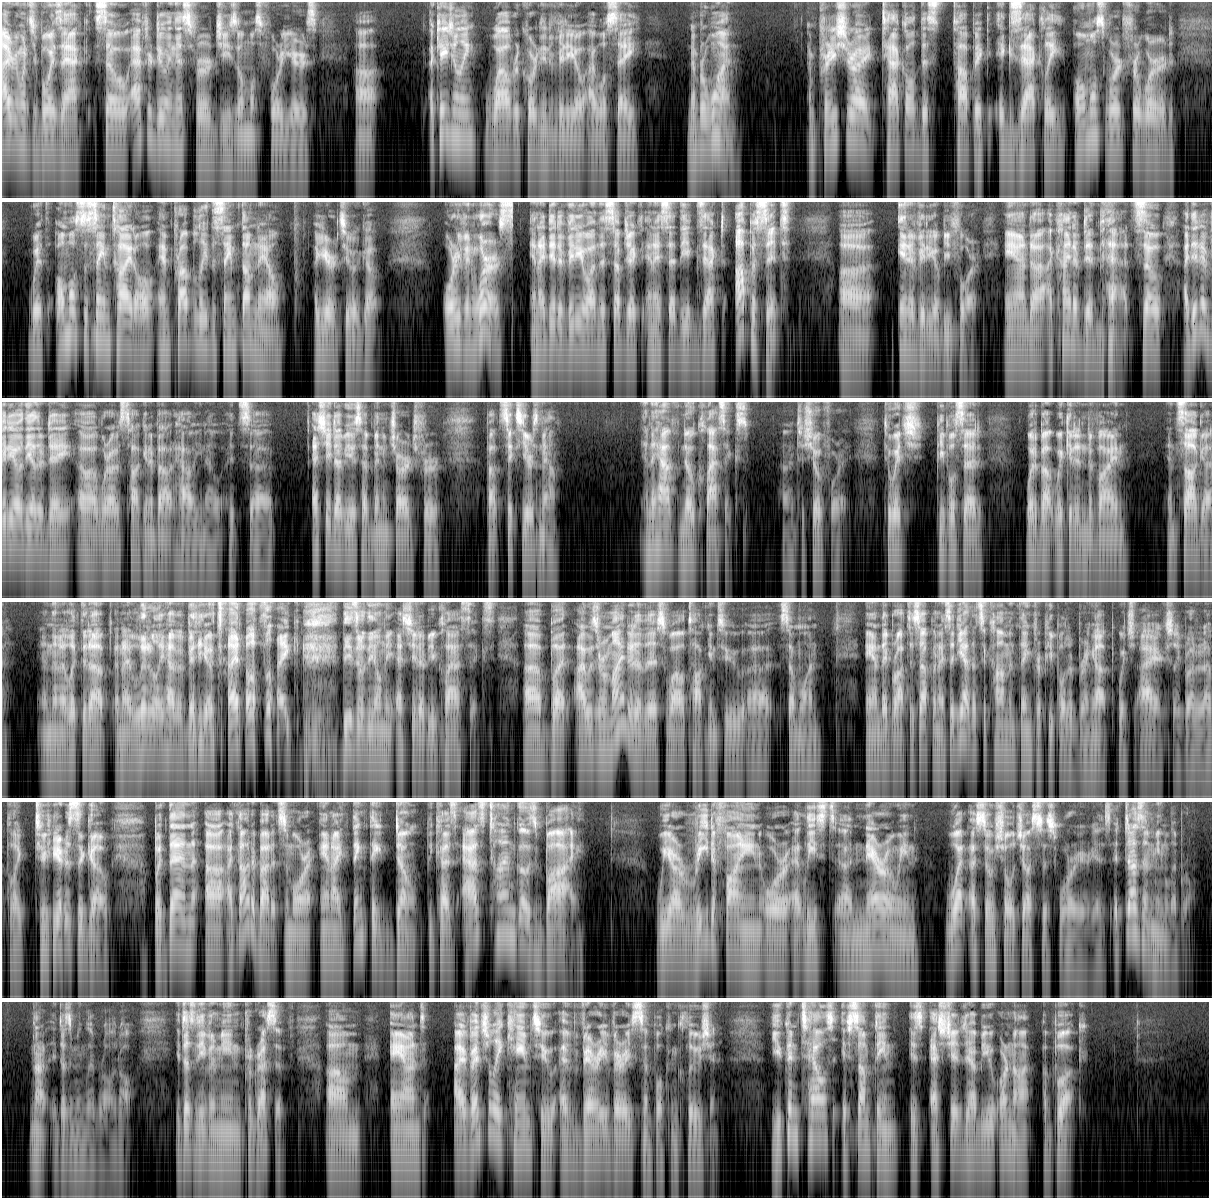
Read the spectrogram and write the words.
Hi everyone, it's your boy Zack. So after doing this for geez almost four years, uh, occasionally while recording a video, I will say, number one, I'm pretty sure I tackled this topic exactly, almost word for word, with almost the same title and probably the same thumbnail a year or two ago. Or even worse, and I did a video on this subject and I said the exact opposite uh, in a video before and uh, I kind of did that. So I did a video the other day uh, where I was talking about how you know it's uh, SJWs have been in charge for about six years now, and they have no classics uh, to show for it. To which people said, "What about Wicked and Divine and Saga?" And then I looked it up, and I literally have a video titled like, "These are the only SJW classics." Uh, but I was reminded of this while talking to uh, someone and they brought this up and i said yeah that's a common thing for people to bring up which i actually brought it up like two years ago. But then uh, i thought about it some more and i think they don't because as time goes by we are redefining or at least uh, narrowing what a social justice warrior is. It doesn't mean liberal. Not it doesn't mean liberal at all. It doesn't even mean progressive. Um, and i eventually came to a very very simple conclusion you can tell if something is SJW or not, a book,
